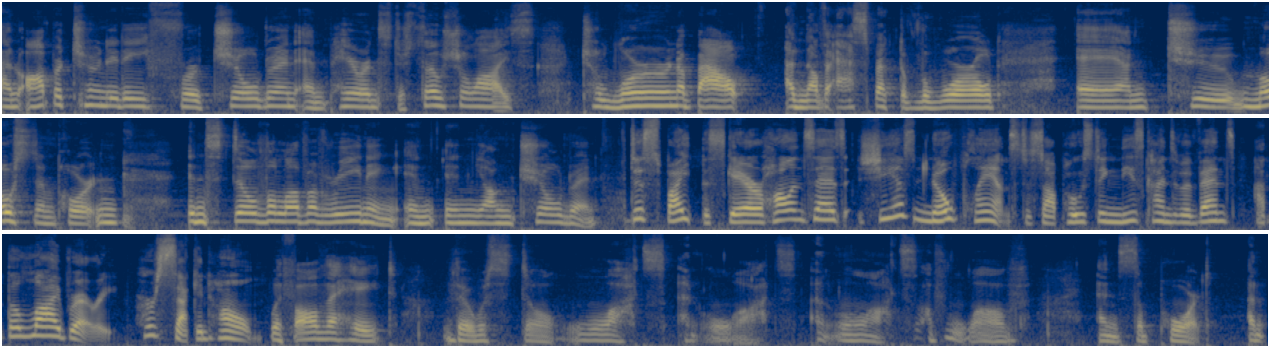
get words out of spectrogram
an opportunity for children and parents to socialize, to learn about another aspect of the world, and to, most important, instill the love of reading in, in young children. Despite the scare, Holland says she has no plans to stop hosting these kinds of events at the library, her second home. With all the hate, there was still lots and lots and lots of love and support and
